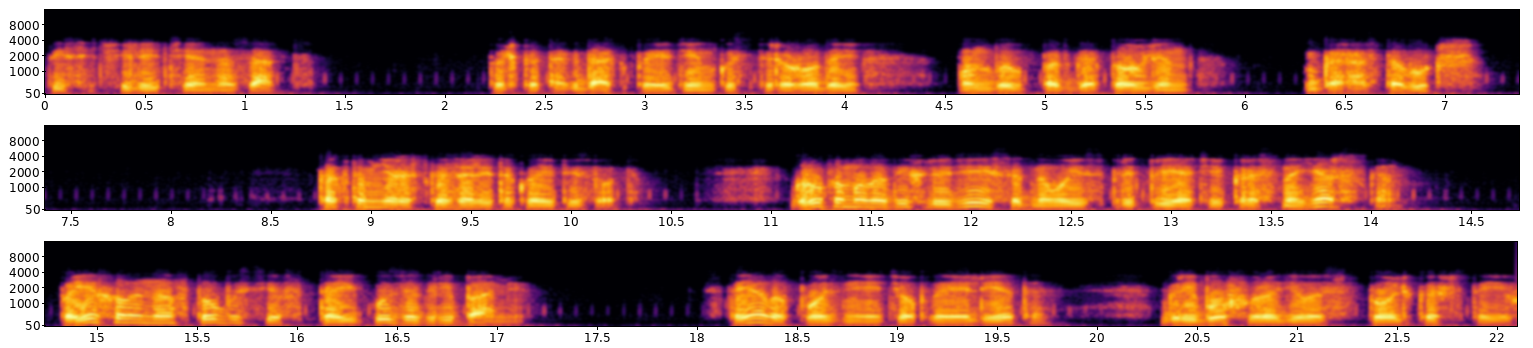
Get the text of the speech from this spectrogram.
тысячелетия назад. Только тогда к поединку с природой он был подготовлен гораздо лучше. Как-то мне рассказали такой эпизод. Группа молодых людей с одного из предприятий Красноярска поехала на автобусе в тайгу за грибами. Стояло позднее теплое лето, грибов уродилось столько, что их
